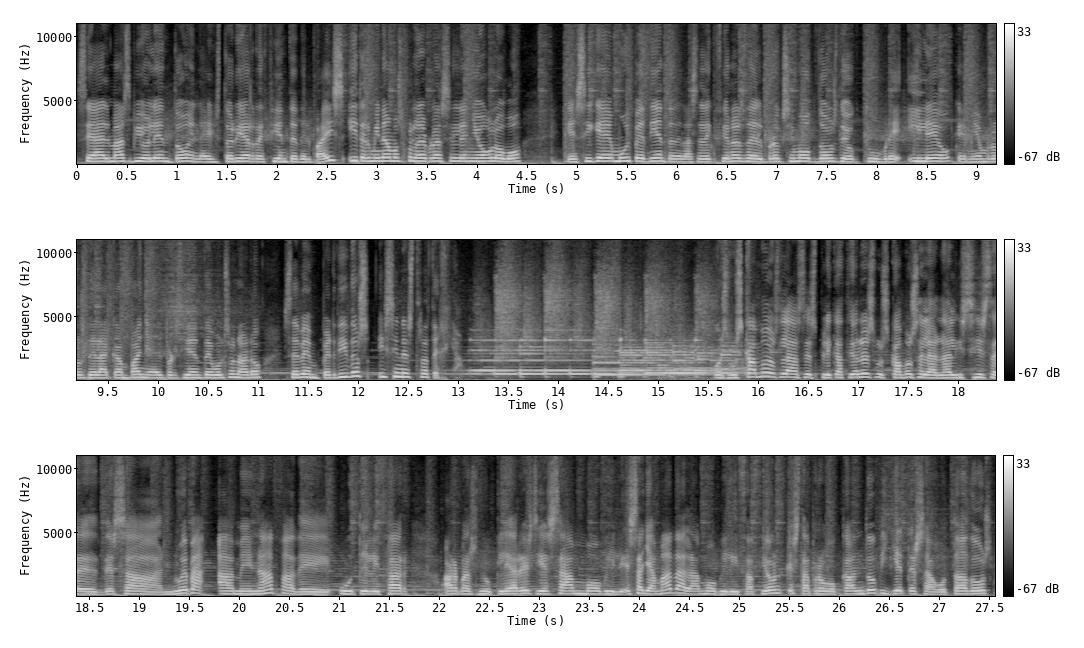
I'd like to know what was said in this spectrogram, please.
sea el más violento en la historia reciente del país. Y terminamos con el brasileño Globo, que sigue muy pendiente de las elecciones del próximo 2 de octubre. Y leo que miembros de la campaña del presidente Bolsonaro se ven perdidos y sin estrategia. Pues buscamos las explicaciones, buscamos el análisis de, esa nueva amenaza de utilizar armas nucleares y esa, esa llamada a la movilización que está provocando billetes agotados,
